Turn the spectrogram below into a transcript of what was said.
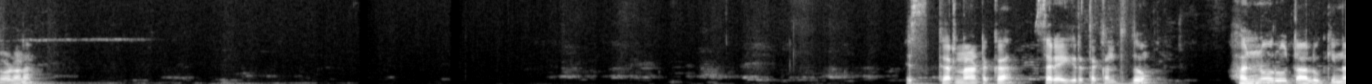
ನೋಡೋಣ. ಎಸ್ ಕರ್ನಾಟಕ ಸರಿಯಾಗಿರ್ತಕ್ಕಂಥದ್ದು. ಹನ್ನೂರು ತಾಲೂಕಿನ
